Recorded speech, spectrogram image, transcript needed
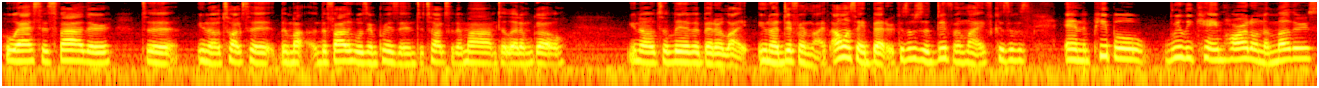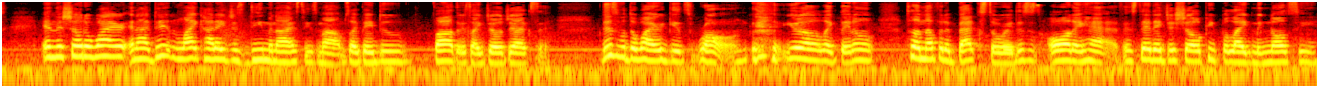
who asked his father to you know talk to the the father who was in prison to talk to the mom to let him go you know to live a better life you know a different life. I won't say better because it was a different life because it was and people really came hard on the mothers in the show the wire and i didn't like how they just demonized these moms. Like they do fathers like joe jackson this is what the wire gets wrong you know like they don't tell enough of the backstory this is all they have instead they just show people like mcnulty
